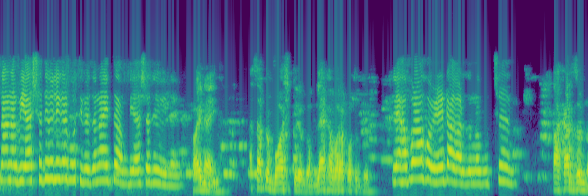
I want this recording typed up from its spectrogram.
না না বিয়ার সাথে হইলে কার প্রতিবেদন আইতাম? বিয়ার সাথে হইলে। হয় নাই? আচ্ছা আপনার বয়স কীরকম? লেখাপড়া কত দূর লেখাপড়া করি না টাকার জন্য বুঝছেন? টাকার জন্য?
